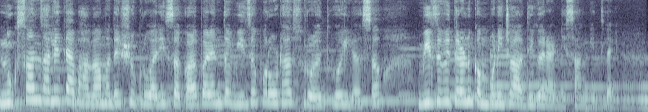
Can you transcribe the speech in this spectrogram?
नुकसान झाले त्या भागामध्ये शुक्रवारी सकाळपर्यंत वीज पुरवठा सुरळीत होईल असं वीज वितरण कंपनीच्या अधिकाऱ्यांनी सांगितलंय.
